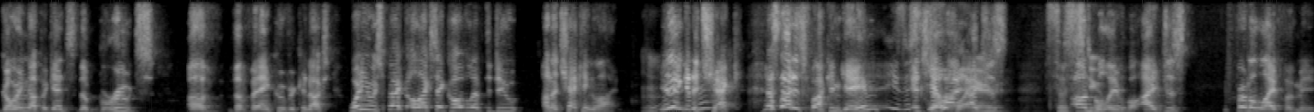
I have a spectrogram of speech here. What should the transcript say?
going up against the brutes of the Vancouver Canucks. What do you expect Alexei Kovalev to do on a checking line? Mhm. You ain't gonna check. That's not his fucking game. He's a It's skill I- player. I just so unbelievable. I just, for the life of me,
